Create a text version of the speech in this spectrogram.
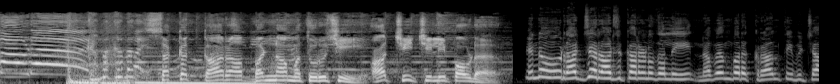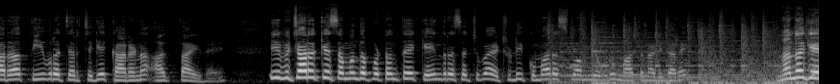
ಪೌಡರ್. ಸಖತ್ ಖಾರ ಬಣ್ಣ ಮತ್ತು ರುಚಿ ಆಚಿ ಚಿಲ್ಲಿ ಪೌಡರ್. ಇನ್ನು ರಾಜ್ಯ ರಾಜಕಾರಣದಲ್ಲಿ ನವೆಂಬರ್ ಕ್ರಾಂತಿ ವಿಚಾರ ತೀವ್ರ ಚರ್ಚೆಗೆ ಕಾರಣ ಆಗ್ತಾ ಇದೆ. ಈ ವಿಚಾರಕ್ಕೆ ಸಂಬಂಧಪಟ್ಟಂತೆ ಕೇಂದ್ರ ಸಚಿವ ಎಚ್ ಡಿ ಕುಮಾರಸ್ವಾಮಿ ಅವರು ಮಾತನಾಡಿದ್ದಾರೆ. ನನಗೆ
